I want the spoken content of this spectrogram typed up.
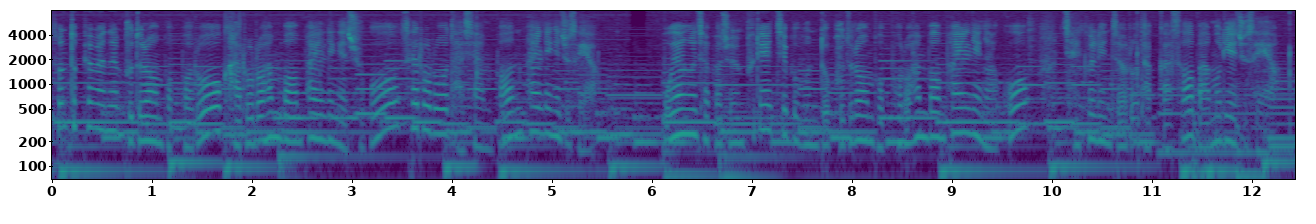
손톱 표면은 부드러운 버퍼로 가로로 한번 파일링해주고 세로로 다시 한번 파일링해주세요. 모양을 잡아준 프리엣지 부분도 부드러운 버퍼로 한번 파일링하고 젤 클린저로 닦아서 마무리해주세요.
